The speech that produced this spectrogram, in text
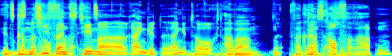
jetzt können wir's tiefer ins Thema reinge reingetaucht. Aber ne, Wir können es fantastisch. auch verraten.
